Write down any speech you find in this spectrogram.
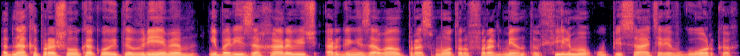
Однако прошло какое-то время, и Борис Захарович организовал просмотр фрагментов фильма у писателя в Горках,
